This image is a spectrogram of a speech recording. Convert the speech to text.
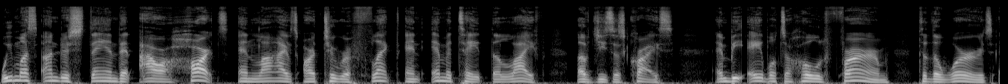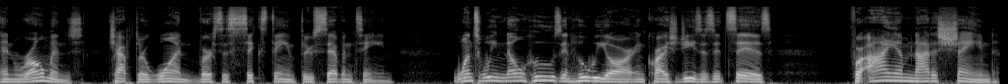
we must understand that our hearts and lives are to reflect and imitate the life of Jesus Christ and be able to hold firm to the words in Romans chapter 1 verses 16 through 17 once we know whose and who we are in Christ Jesus, it says, For I am not ashamed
